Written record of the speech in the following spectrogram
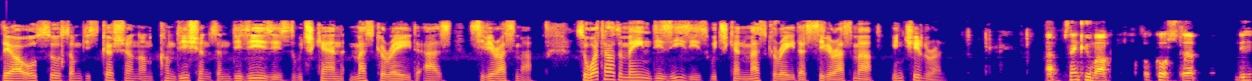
there are also some discussion on conditions and diseases which can masquerade as severe asthma. So, what are the main diseases which can masquerade as severe asthma in children? Uh, thank you, Mark. Of course, uh, this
